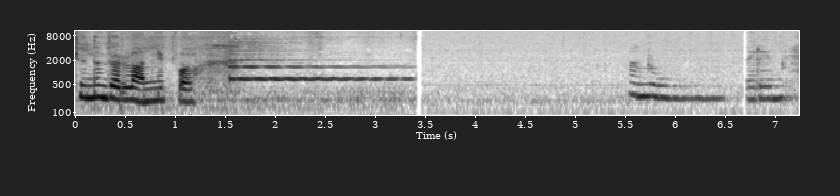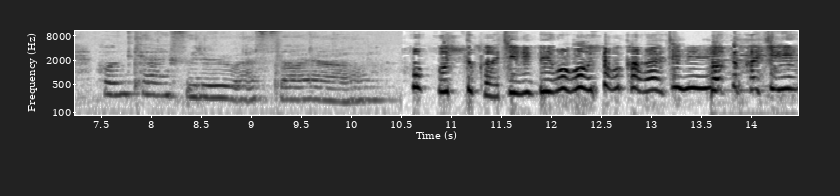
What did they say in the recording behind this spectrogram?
뷰는 별로 안 예뻐. 안녕. 오늘은 홈캉스를 왔어요. 어떡하지? 어떡하지? 어떡하지?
